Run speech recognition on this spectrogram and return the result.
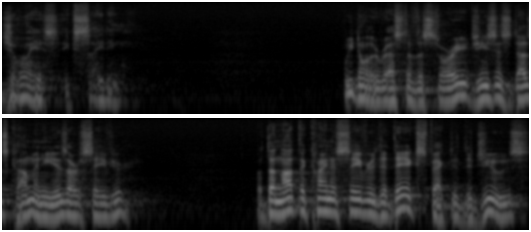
joy is exciting. We know the rest of the story. Jesus does come and he is our Savior. But not the kind of Savior that they expected, the Jews.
